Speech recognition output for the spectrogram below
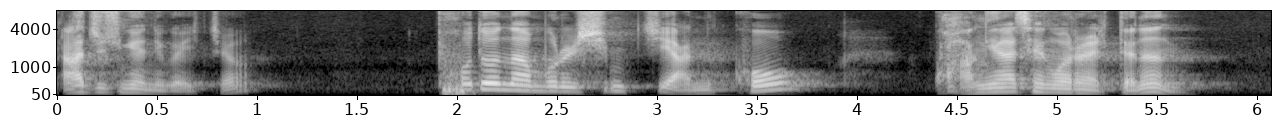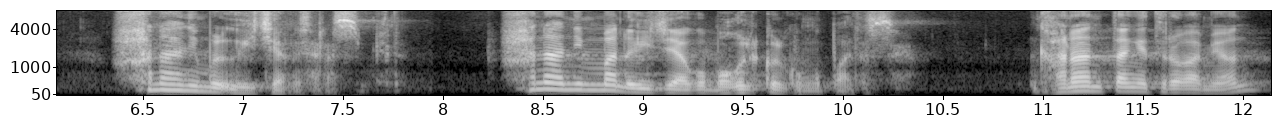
아주 중요한 이유가 있죠. 포도나무를 심지 않고 광야 생활을 할 때는 하나님을 의지하며 살았습니다. 하나님만 의지하고 먹을 걸 공급받았어요. 가나안 땅에 들어가면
